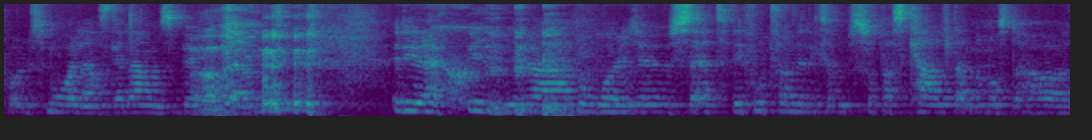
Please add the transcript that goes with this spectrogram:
på den småländska landsbygden. Det är det här skira vårljuset. Det är fortfarande liksom så pass kallt att man måste ha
